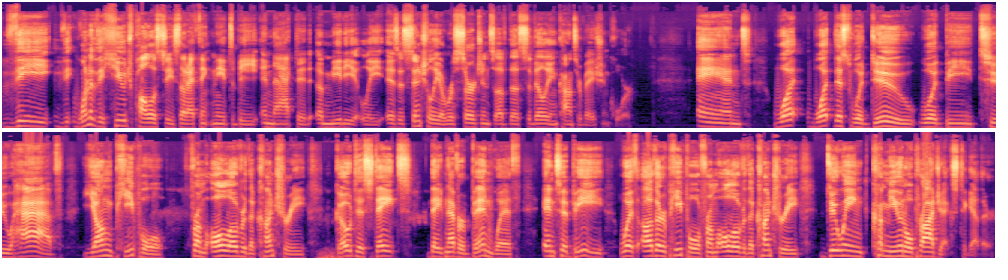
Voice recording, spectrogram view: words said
the, the one of the huge policies that I think need to be enacted immediately is essentially a resurgence of the civilian conservation corps. And what what this would do would be to have young people from all over the country go to states they've never been with and to be with other people from all over the country doing communal projects together.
